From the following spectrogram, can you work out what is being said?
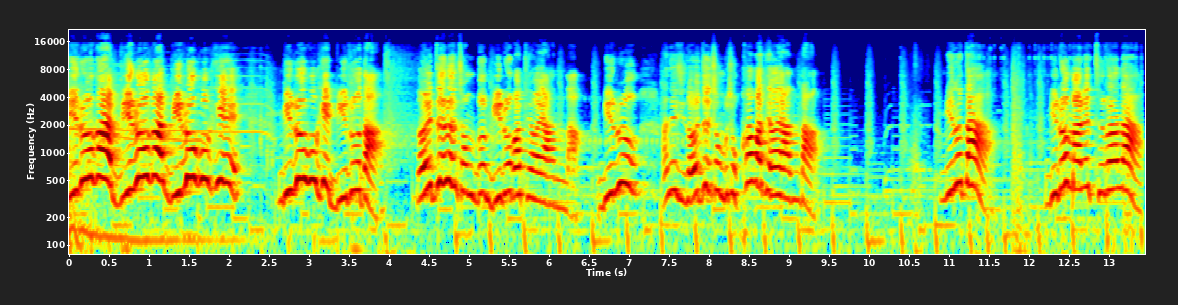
미루가 미루가 미루국이 미루국이 미루다. 너희들은 전부 미루가 되어야 한다. 미루 아니지 너희들은 전부 조카가 되어야 한다. 미루다. 미루 말을 들어라.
